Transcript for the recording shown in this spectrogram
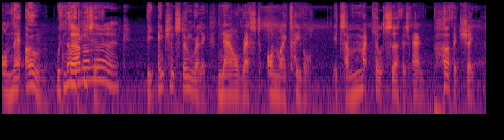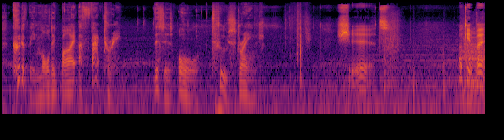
on their own, with no adhesive. Tabarnak. The ancient stone relic now rests on my table. Its immaculate surface and perfect shape could have been molded by a factory. This is all too strange. Shit. Ok, ben.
